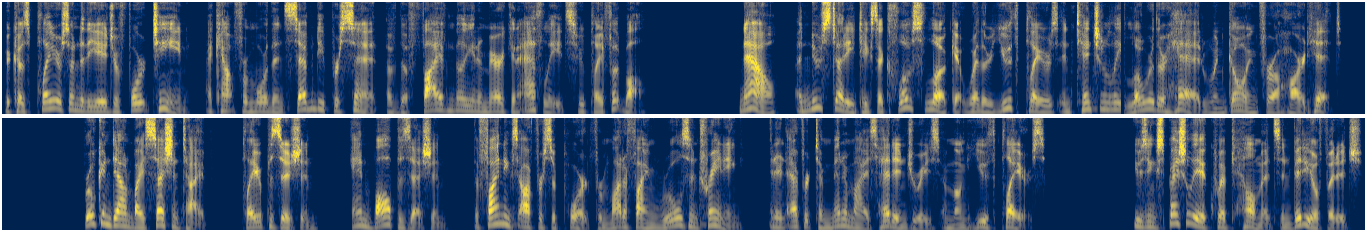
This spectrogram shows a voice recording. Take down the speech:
because players under the age of 14 account for more than 70% of the 5 million American athletes who play football. Now, a new study takes a close look at whether youth players intentionally lower their head when going for a hard hit. Broken down by session type, player position, and ball possession, the findings offer support for modifying rules and training in an effort to minimize head injuries among youth players. Using specially equipped helmets and video footage,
